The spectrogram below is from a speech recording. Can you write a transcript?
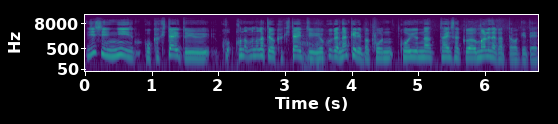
自身にこう書きたいというここの物語を書きたいという欲がなければこうこういうな対策は生まれなかったわけで。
